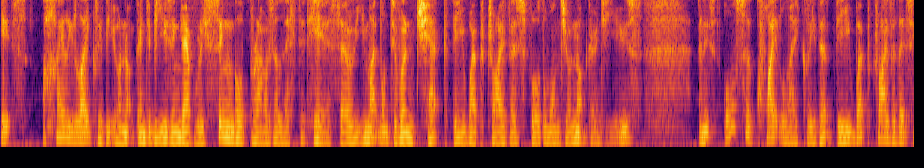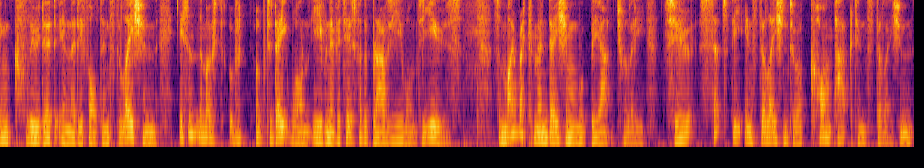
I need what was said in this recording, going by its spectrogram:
It's highly likely that you're not going to be using every single browser listed here, so you might want to uncheck the web drivers for the ones you're not going to use. And it's also quite likely that the WebDriver that's included in the default installation isn't the most up-to-date one, even if it is for the browser you want to use. So my recommendation would be actually to set the installation to a compact installation,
